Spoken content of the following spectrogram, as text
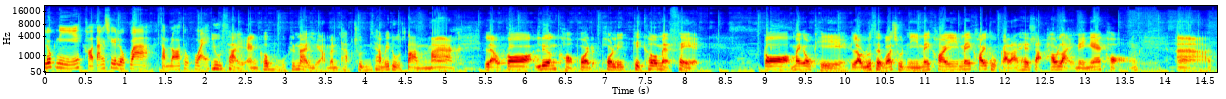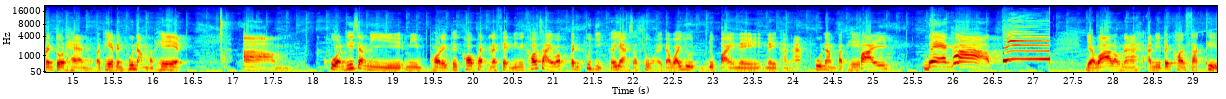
ลุกนี้ขอตั้งชื่อลุกว่าสำล้อถูกหวย ยูใส่แองเกิลบูขึ้นมาอีกอะมันชุดที่ทำให้ดูตันมาก แล้วก็เรื่องของ political message ก็ไม่โอเค เรารู้สึกว่าชุดนี้ไม่ค่อยไม่ค่อยถูกกาลเทศะเท่าไหร่ในแง่ของอ่าเป็นตัวแทนของประเทศเป็นผู้นำประเทศอ่าควรที่จะมีมี political message นิดนึงเข้าใจว่าเป็นผู้หญิงก็อยากจะสวย แต่ว่าอยู่อยู่ไปในในฐานะผู้นำประเทศไฟ แดงค่ะปิ๊อย่าว่าเรานะ อันนี้เป็นคอนสตรักทีฟ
